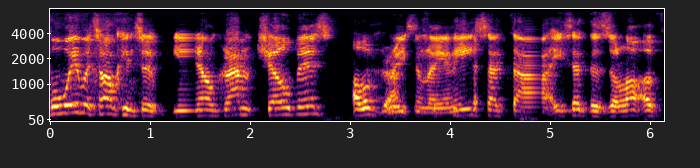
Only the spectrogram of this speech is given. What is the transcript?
well, we were talking to you know Grant Showbiz I love Grant. recently, and he said that he said there's a lot of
